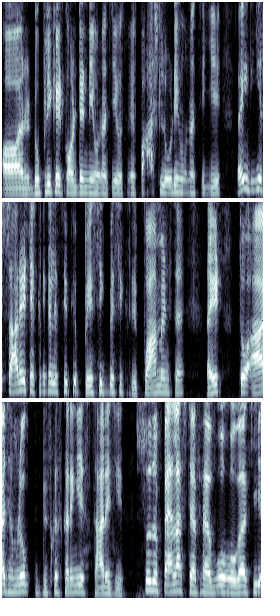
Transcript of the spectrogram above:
और डुप्लीकेट कंटेंट नहीं होना चाहिए उसमें फास्ट लोडिंग होना चाहिए राइट? ये सारे टेक्निकल इश्यू के बेसिक बेसिक रिक्वायरमेंट्स हैं राइट? तो आज हम लोग डिस्कस करेंगे ये सारे चीज़। सो so, जो पहला स्टेप है वो होगा कि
